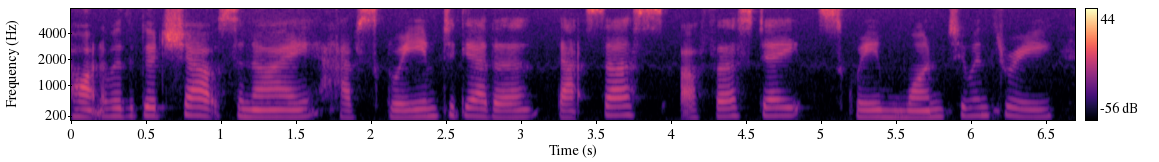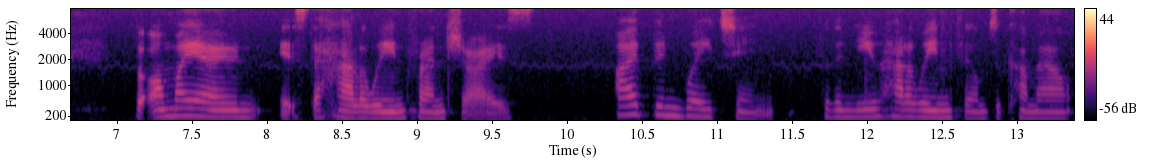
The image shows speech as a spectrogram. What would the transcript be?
partner with the good shouts and I have screamed together. That's us, our first date, Scream 1, 2, and 3. But on my own, it's the Halloween franchise. I've been waiting for the new Halloween film to come out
